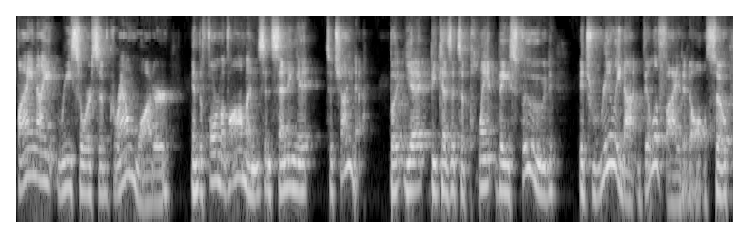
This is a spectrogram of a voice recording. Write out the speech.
finite resource of groundwater in the form of almonds and sending it to China. But yet, because it's a plant based food, it's really not vilified at all. So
